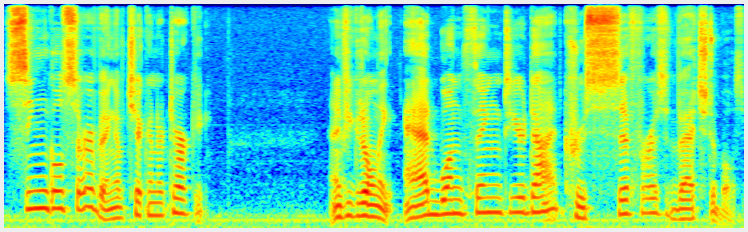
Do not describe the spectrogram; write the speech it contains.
single serving of chicken or turkey. And if you could only add one thing to your diet, cruciferous vegetables.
